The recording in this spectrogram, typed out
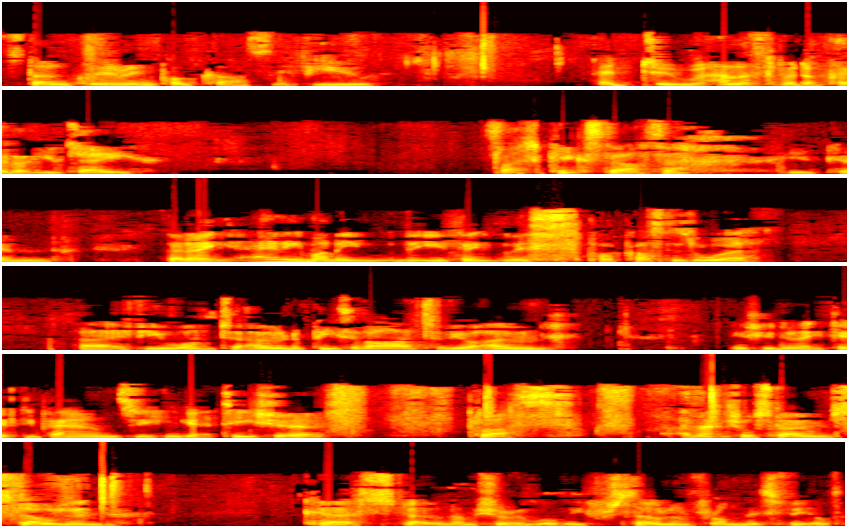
stone clearing podcasts if you head to hallistopper.co.uk slash Kickstarter. You can donate any money that you think this podcast is worth. Uh, if you want to own a piece of art of your own, if you donate £50, you can get a t-shirt plus an actual stone stolen cursed stone, I'm sure it will be stolen from this field.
